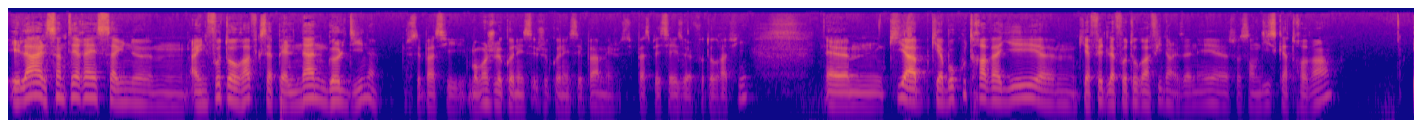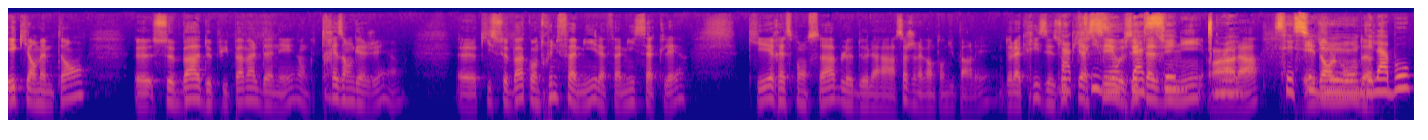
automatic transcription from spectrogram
Et là, elle s'intéresse à une, à une photographe qui s'appelle Nan Goldin. Je sais pas si. Bon, moi, je le connaissais, je connaissais pas, mais je suis pas spécialiste de la photographie. Euh, qui, a, qui a beaucoup travaillé, euh, qui a fait de la photographie dans les années euh, 70-80, et qui en même temps euh, se bat depuis pas mal d'années, donc très engagé, hein, euh, qui se bat contre une famille, la famille Saclair, qui est responsable de la, ça j'en avais entendu parler, de la crise des La opiacés crise aux États-Unis, ouais. voilà, C'est et ceux dans le monde. des labos,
